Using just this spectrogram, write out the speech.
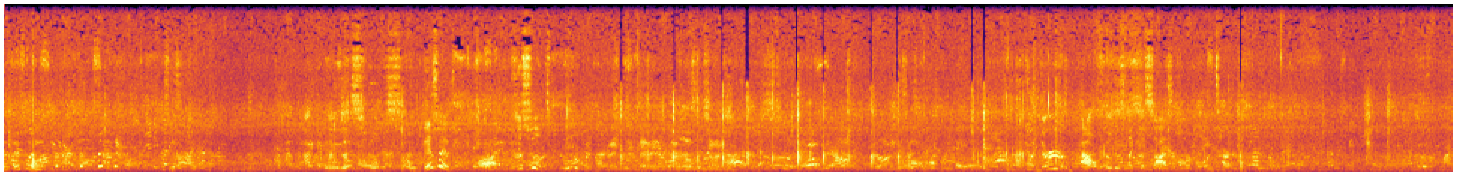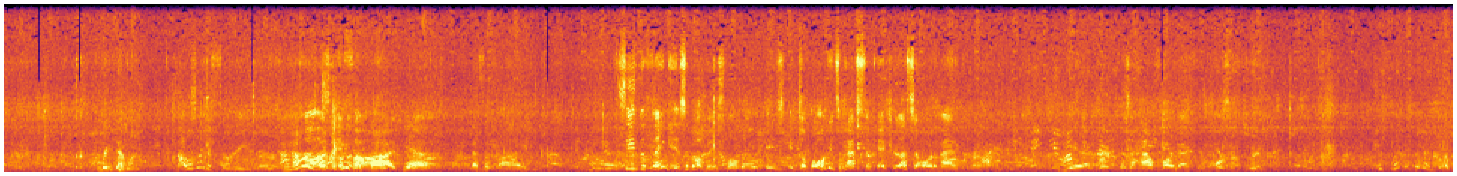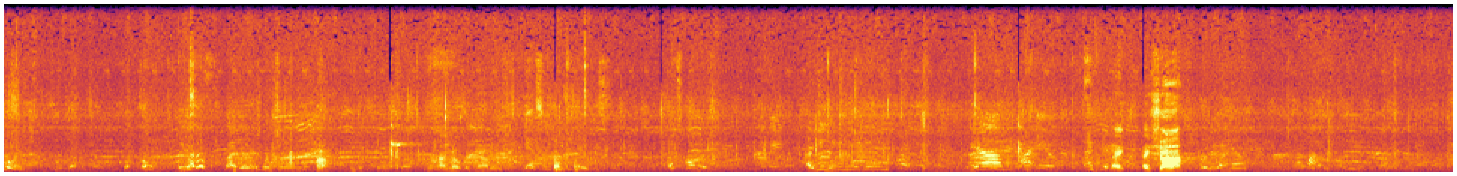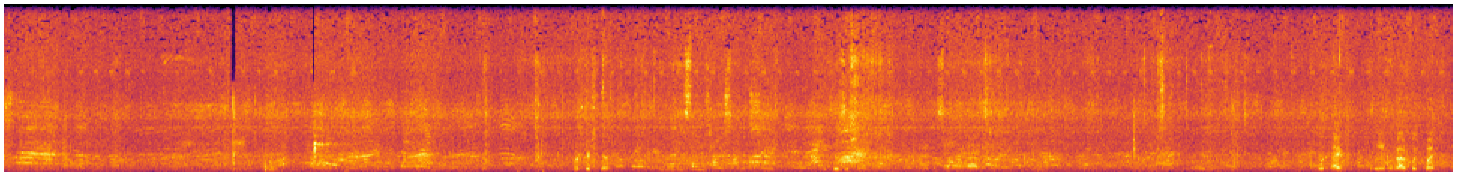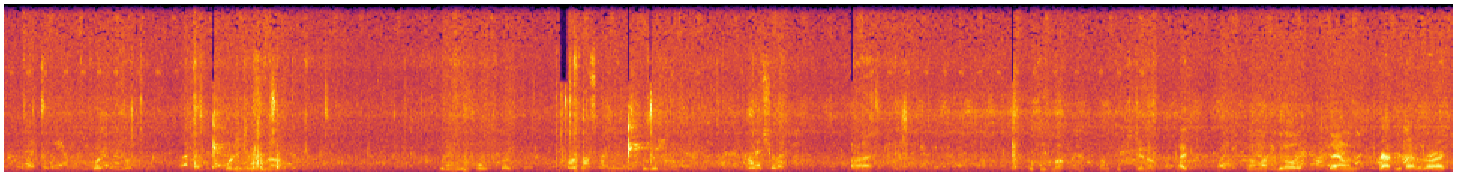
This one? I know, but now there's... Yes, it is. It's hard. Are you leaving me again? Yeah, I am. Hey, hey, Sean. This is a shame. Hey, just got a quick question. What, what are you in, um, what are you in full start Or not starting position? I'm at short. Alright. Well, keep 'em up, man. To keep your chin up. Hey, 'em not to get all down and crappy about it, alright?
